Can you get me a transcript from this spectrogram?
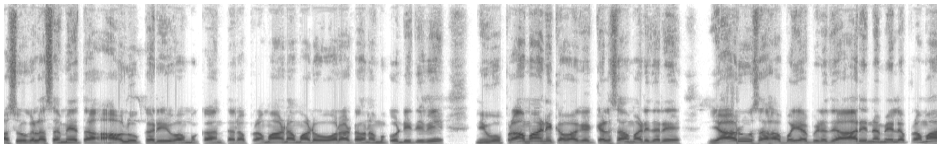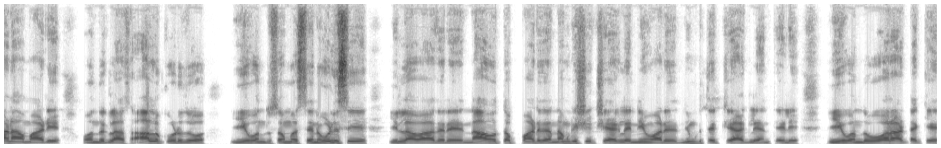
ಹಸುಗಳ ಸಮೇತ ಹಾಲು ಕರೆಯುವ ಮುಖಾಂತರ ಪ್ರಮಾಣ ಮಾಡುವ ಹೋರಾಟವನ್ನು ಹಮ್ಮಿಕೊಂಡಿದ್ದೀವಿ. ನೀವು ಪ್ರಾಮಾಣಿಕವಾಗಿ ಕೆಲಸ ಮಾಡಿದರೆ ಯಾರೂ ಸಹ ಭಯ ಬಿಡದೆ ಹಾರಿನ ಮೇಲೆ ಪ್ರಮಾಣ ಮಾಡಿ ಒಂದು ಗ್ಲಾಸ್ ಹಾಲು ಕುಡಿದು ಈ ಒಂದು ಸಮಸ್ಯೆಯನ್ನು ಉಳಿಸಿ. ಇಲ್ಲವಾದರೆ ನಾವು ತಪ್ಪು ಮಾಡಿದರೆ ನಮಗೆ ಶಿಕ್ಷೆ ಆಗಲಿ, ನೀವು ಮಾಡಿದರೆ ನಿಮ್ಗೆ ಶಿಕ್ಷೆ ಆಗಲಿ ಅಂತೇಳಿ ಈ ಒಂದು ಹೋರಾಟಕ್ಕೆ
